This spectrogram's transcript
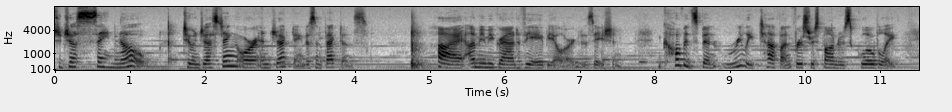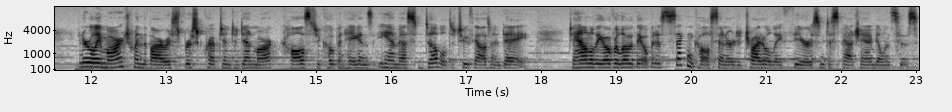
to just say no to ingesting or injecting disinfectants. Hi, I'm Mimi Grant of the ABL organization. COVID's been really tough on first responders globally. In early March, when the virus first crept into Denmark, calls to Copenhagen's EMS doubled to 2,000 a day. To handle the overload, they opened a second call center to try to allay fears and dispatch ambulances.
